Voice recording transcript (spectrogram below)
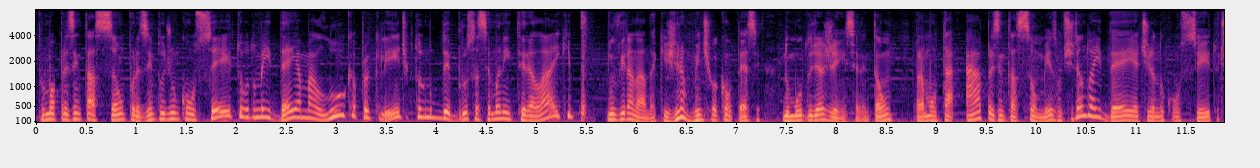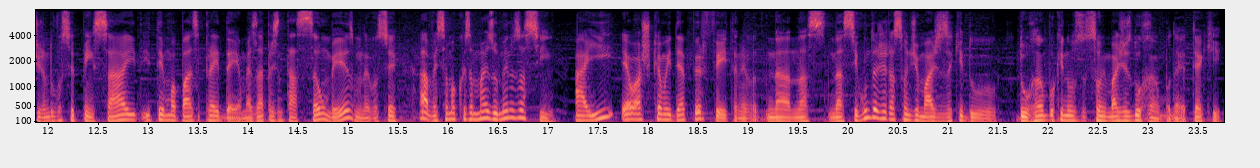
para uma apresentação, por exemplo, de um conceito ou de uma ideia maluca para o cliente que todo mundo debruça a semana inteira lá e que pff, não vira nada, que geralmente é o que acontece no mundo de agência. Né? Então, para montar a apresentação mesmo, tirando a ideia, tirando o conceito, tirando você pensar e, e ter uma base para a ideia, mas a apresentação mesmo, né? Você, ah, vai ser uma coisa mais ou menos assim. Aí eu acho que é uma ideia perfeita, né? Na, na, na segunda geração de imagens aqui do, do Rambo, que não são imagens do Rambo, né? Tem aqui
